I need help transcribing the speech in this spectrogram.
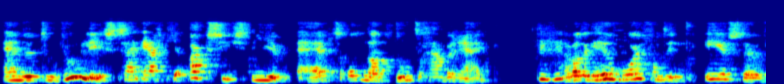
En de to-do-list zijn eigenlijk je acties die je hebt om dat doel te gaan bereiken. Mhm. En wat ik heel mooi vond in het eerste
